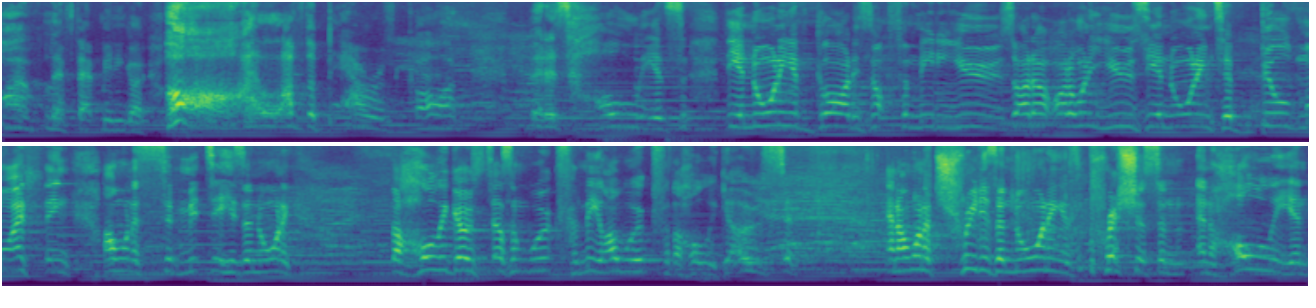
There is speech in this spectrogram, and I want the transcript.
I left that meeting going, oh, I love the power of God. But it's holy. It's the anointing of God is not for me to use. I don't, I don't want to use the anointing to build my thing. I want to submit to his anointing the Holy Ghost doesn't work for me, I work for the Holy Ghost. And, and I want to treat his anointing as precious and, and holy. And,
